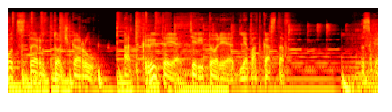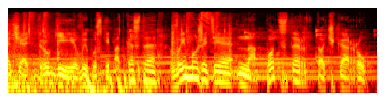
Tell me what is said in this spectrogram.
podster.ru Открытая территория для подкастов. Скачать другие выпуски подкаста вы можете на podster.ru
